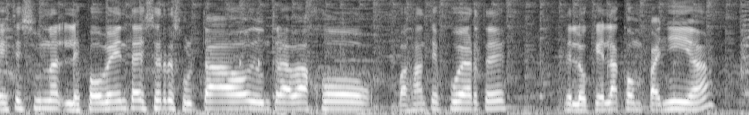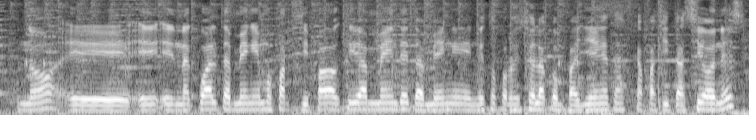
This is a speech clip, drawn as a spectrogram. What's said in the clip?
este es una, la Expoventa es el resultado de un trabajo bastante fuerte de lo que es la compañía, ¿no? Eh, en la cual también hemos participado activamente también en estos procesos de la compañía, en estas capacitaciones.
